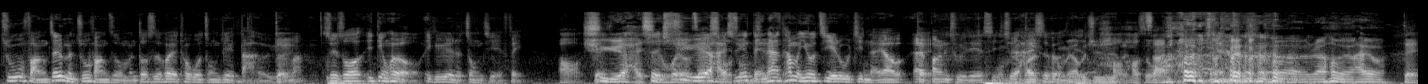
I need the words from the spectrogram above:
租房，在日本租房子，我们都是会透过中介打合约嘛，所以说一定会有一个月的中介费。哦，续约还是会续约还是因为等一下他们又介入进来要来帮你处理这些事情，所以还是会我们要不继续好好赞。然后呢，还有对，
